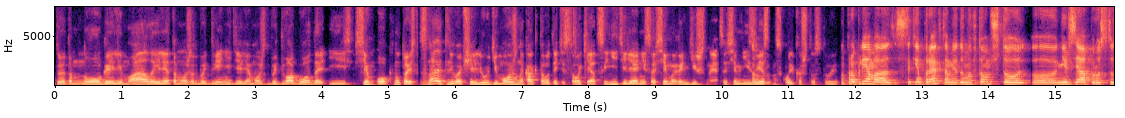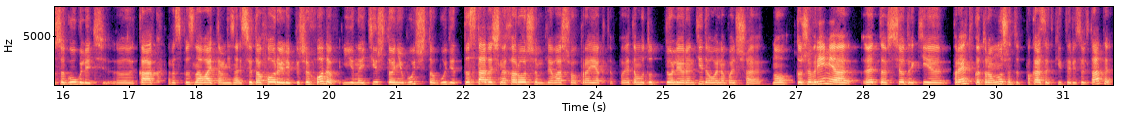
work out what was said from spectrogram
что это много или мало, или это может быть две недели, а может быть два года и всем ок. Ну, то есть знают ли вообще люди, можно как-то вот эти сроки оценить, или они совсем эрендишные, совсем неизвестно, ну, сколько что стоит? Ну, проблема с таким проектом, я думаю, в том, что э, нельзя просто загуглить, э, как распознавать там, не знаю, светофоры или пешеходов и найти что-нибудь, что будет достаточно хорошим для вашего проекта. Поэтому тут доля R&D довольно большая. Но в то же время это все-таки проект, в котором нужно показывать какие-то результаты,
